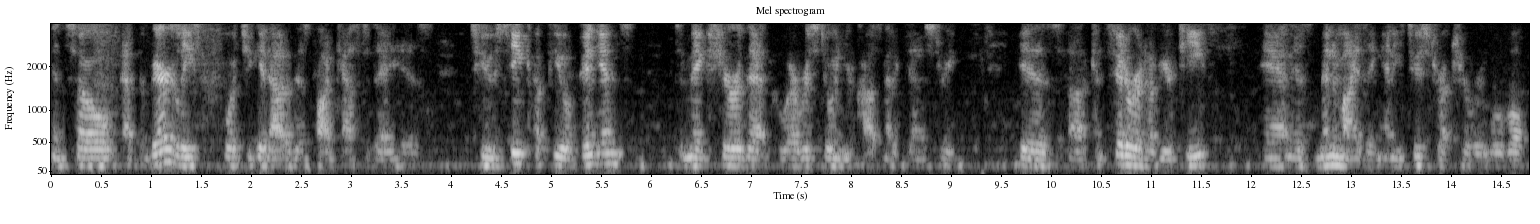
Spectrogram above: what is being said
And so at the very least what you get out of this podcast today is to seek a few opinions to make sure that whoever's doing your cosmetic dentistry is uh, considerate of your teeth and is minimizing any tooth structure removal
